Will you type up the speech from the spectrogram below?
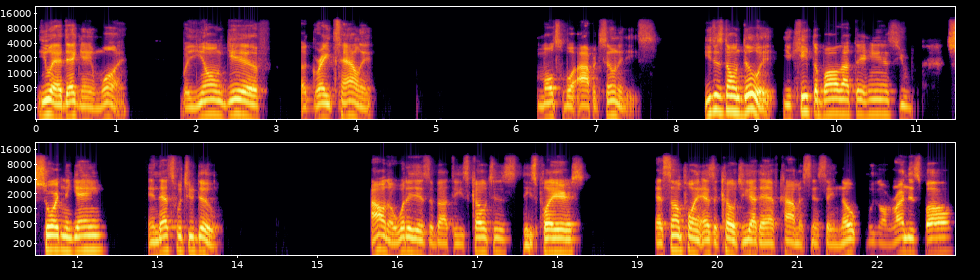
You had that game won, but you don't give a great talent multiple opportunities. You just don't do it. You keep the ball out their hands, you shorten the game, and that's what you do. I don't know what it is about these coaches, these players. At some point, as a coach, you got to have common sense. Say, nope, we're gonna run this ball.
